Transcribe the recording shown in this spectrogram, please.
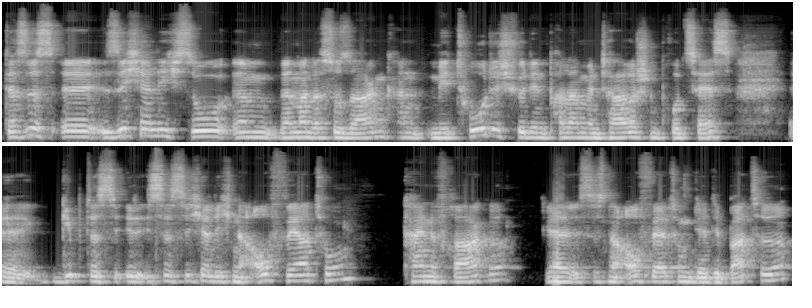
Das ist äh, sicherlich so, ähm, wenn man das so sagen kann, methodisch für den parlamentarischen Prozess äh, gibt es, ist es sicherlich eine Aufwertung, keine Frage. Ja, ist es eine Aufwertung der Debatte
